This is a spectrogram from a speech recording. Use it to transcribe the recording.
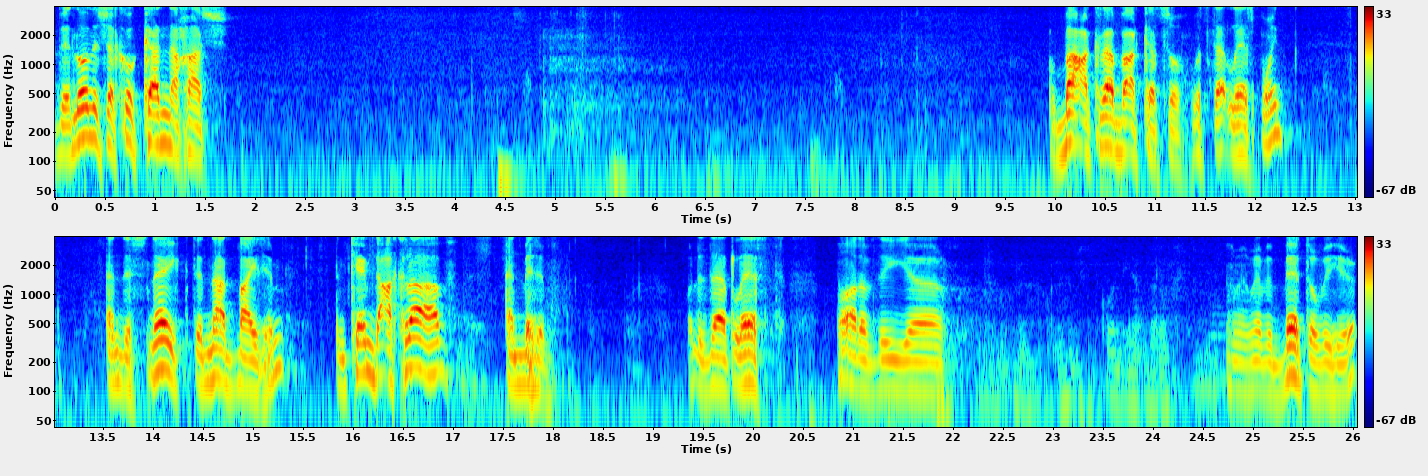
ולא נשכו כאן נחש. ובא עקרב ועקסו. What's that last point? And the snake did not bite him, and came to Akrav and bit him. What is that last part of the? Uh, I mean, we have a bet over here.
